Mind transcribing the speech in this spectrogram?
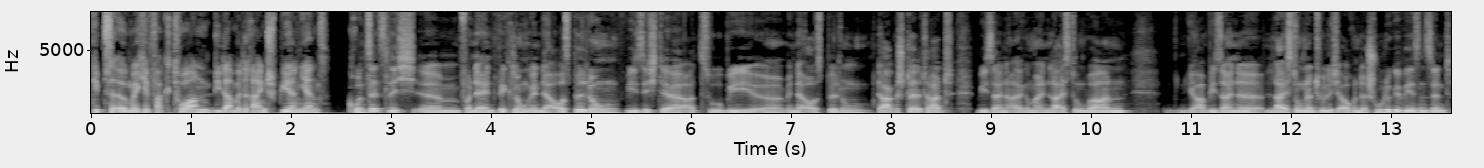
gibt es da irgendwelche Faktoren, die damit reinspielen, Jens? Grundsätzlich ähm, von der Entwicklung in der Ausbildung, wie sich der Azubi äh, in der Ausbildung dargestellt hat, wie seine allgemeinen Leistungen waren, ja, wie seine Leistungen natürlich auch in der Schule gewesen sind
